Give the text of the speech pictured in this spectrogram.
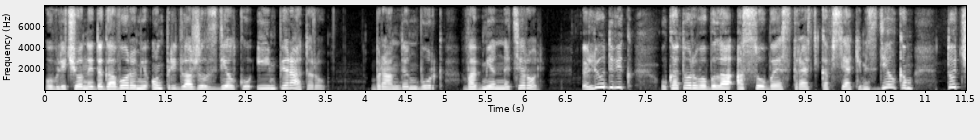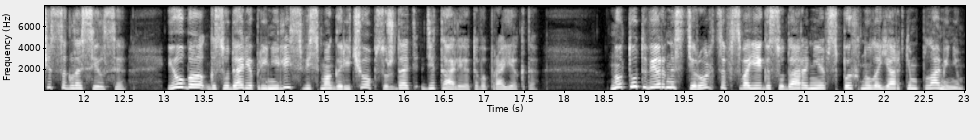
Увлеченный договорами, он предложил сделку и императору – Бранденбург в обмен на Тироль. Людвиг, у которого была особая страсть ко всяким сделкам, тотчас согласился, и оба государя принялись весьма горячо обсуждать детали этого проекта. Но тут верность тирольцев своей государыне вспыхнула ярким пламенем.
